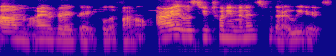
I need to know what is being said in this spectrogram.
um, I'm very grateful to Funnel. All right, let's do 20 minutes with our leaders.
